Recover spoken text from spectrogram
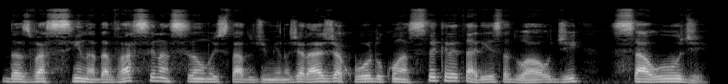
das vacinas, da vacinação no estado de Minas Gerais, de acordo com a Secretaria Estadual de Saúde.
